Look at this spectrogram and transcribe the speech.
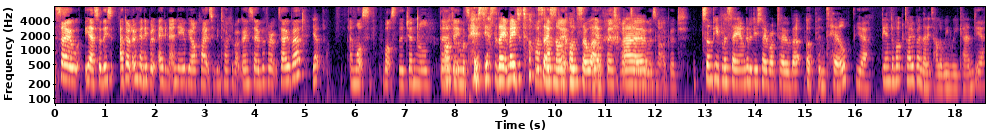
so yeah, so this I don't know if anybody, even any of your clients have been talking about going sober for October. Yep. And what's what's the general Half of them were verdict? pissed yesterday at Major it's not gone so well. yeah, first of October Um, was not a good. Some people are saying I'm going to do Sober October up until Yeah, the end of October, and then it's Halloween weekend. yeah.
